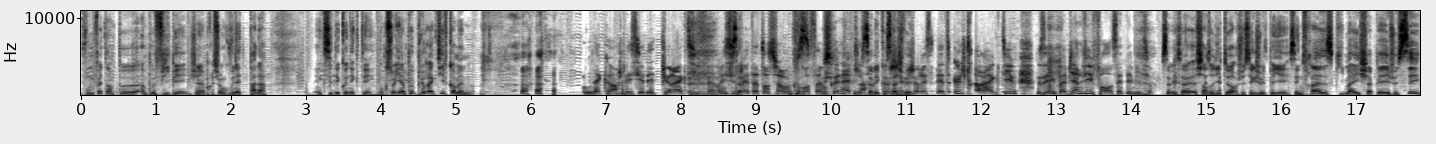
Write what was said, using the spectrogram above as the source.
vous me faites un peu, un peu flipper, j'ai l'impression que vous n'êtes pas là et que c'est déconnecté. Donc soyez un peu plus réactif quand même. D'accord, je vais essayer d'être plus réactif, Fabrice. Faites attention, vous commencez à me connaître là. Vous savez que ça, je, vais... je reste être ultra réactif. Vous n'allez pas bien le vivre pendant cette émission. Vous savez ça, chers auditeurs, je sais que je vais le payer. C'est une phrase qui m'a échappé et je sais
